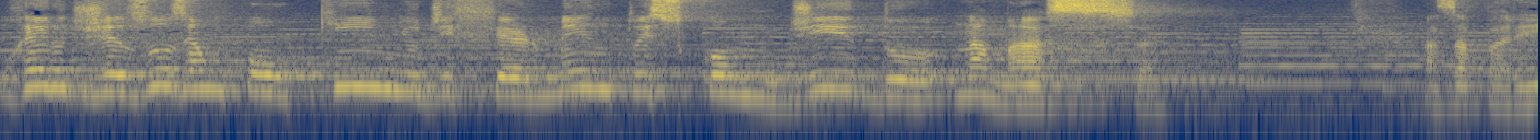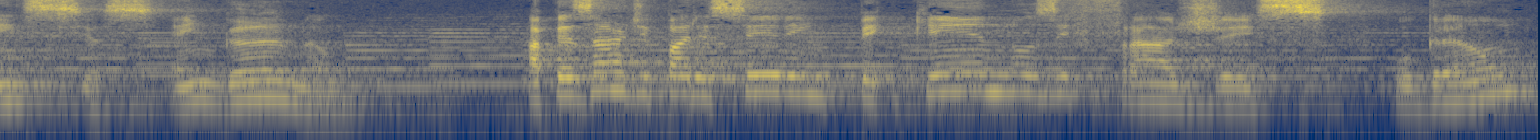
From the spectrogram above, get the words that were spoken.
o reino de Jesus é um pouquinho de fermento escondido na massa. As aparências enganam. Apesar de parecerem pequenos e frágeis, o grão,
